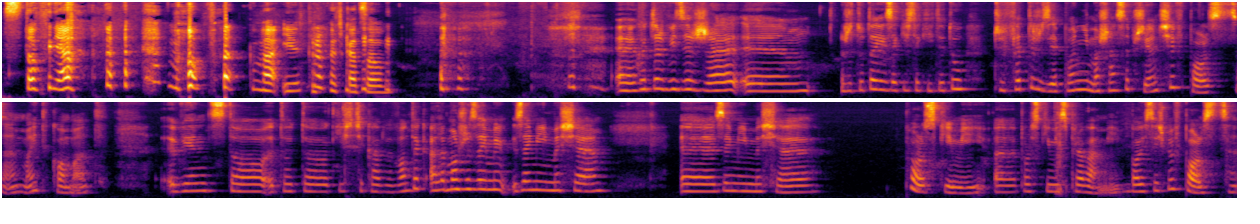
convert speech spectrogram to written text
stopnia mail kropeczka co. E, Chociaż widzę, że, że tutaj jest jakiś taki tytuł, czy fetysz z Japonii ma szansę przyjąć się w Polsce? Might Comat. Więc to, to, to jakiś ciekawy wątek, ale może zajmij, zajmijmy się e, zajmijmy się polskimi, e, polskimi sprawami, bo jesteśmy w Polsce.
